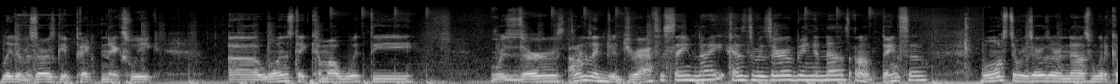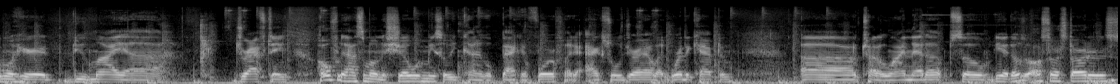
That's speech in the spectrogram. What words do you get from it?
The reserves get picked next week. Uh, once they come out with the reserves, I don't know if they do the draft the same night as the reserve being announced. I don't think so. But once the reserves are announced, I'm gonna come on here and do my uh, drafting. Hopefully, I have someone on the show with me so we can kind of go back and forth like an actual draft, like we're the captain. Uh, try to line that up. So yeah, those are All Star starters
